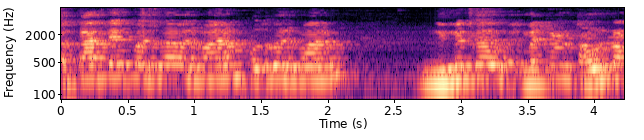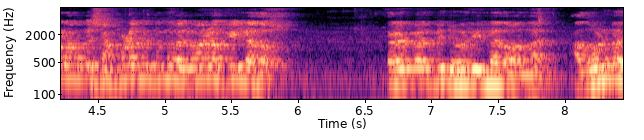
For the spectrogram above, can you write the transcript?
സർക്കാരിലേക്ക് വരുന്ന വരുമാനം പൊതുവരുമാനം നിങ്ങൾക്ക് മറ്റുള്ള ടൗണിലുള്ളവർക്ക് ശമ്പളം കിട്ടുന്ന വരുമാനമൊക്കെ ഇല്ലാതാവും ഇത്രയും പേർക്ക് ജോലി ഇല്ലാതെ വന്നാൽ. അതുകൊണ്ട്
